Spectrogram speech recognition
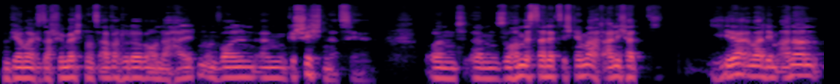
Und wir haben halt gesagt, wir möchten uns einfach nur darüber unterhalten und wollen ähm, Geschichten erzählen. Und ähm, so haben wir es dann letztlich gemacht. Eigentlich hat jeder immer dem anderen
